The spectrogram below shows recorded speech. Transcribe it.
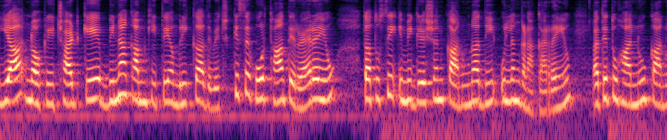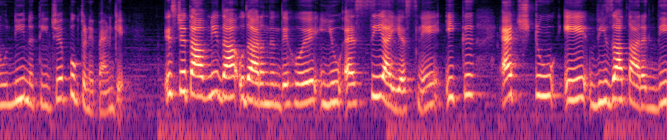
ਜਾਂ ਨੌਕਰੀ ਛੱਡ ਕੇ ਬਿਨਾਂ ਕੰਮ ਕੀਤੇ ਅਮਰੀਕਾ ਦੇ ਵਿੱਚ ਕਿਸੇ ਹੋਰ ਥਾਂ ਤੇ ਰਹਿ ਰਹੇ ਹੋ, ਤਾਂ ਤੁਸੀਂ ਇਮੀਗ੍ਰੇਸ਼ਨ ਕਾਨੂੰਨਾਂ ਦੀ ਉਲੰਘਣਾ ਕਰ ਰਹੇ ਹੋ ਅਤੇ ਤੁਹਾਨੂੰ ਕਾਨੂੰਨੀ ਨਤੀਜੇ ਭੁਗਤਣੇ ਪੈਣਗੇ। ਇਸ ਚੇਤਾਵਨੀ ਦਾ ਉਦਾਹਰਨ ਦਿੰਦੇ ਹੋਏ USCIS ਨੇ ਇੱਕ H2A ਵੀਜ਼ਾ ਧਾਰਕ ਦੀ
